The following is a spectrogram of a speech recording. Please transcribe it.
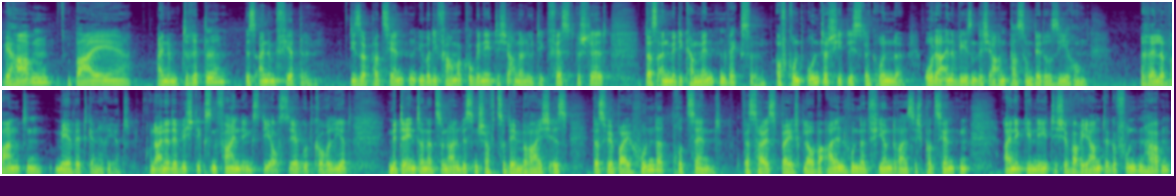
wir haben bei einem Drittel bis einem Viertel dieser Patienten über die pharmakogenetische Analytik festgestellt, dass ein Medikamentenwechsel aufgrund unterschiedlichster Gründe oder eine wesentliche Anpassung der Dosierung relevanten Mehrwert generiert. Und eine der wichtigsten Findings, die auch sehr gut korreliert mit der internationalen Wissenschaft zu dem Bereich ist, dass wir bei 100 Prozent das heißt, bei, ich glaube, allen 134 Patienten eine genetische Variante gefunden haben,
